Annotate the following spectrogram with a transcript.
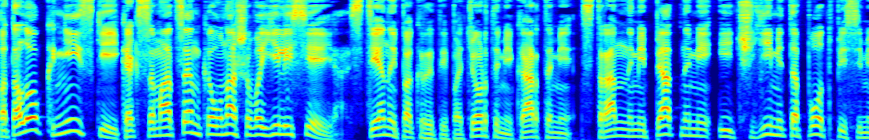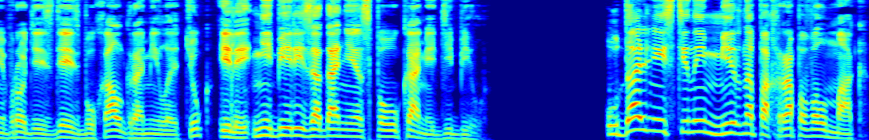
Потолок низкий, как самооценка у нашего Елисея. Стены покрыты потертыми картами, странными пятнами и чьими-то подписями, вроде «Здесь бухал, громила тюк» или «Не бери задание с пауками, дебил». У дальней стены мирно похрапывал маг.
